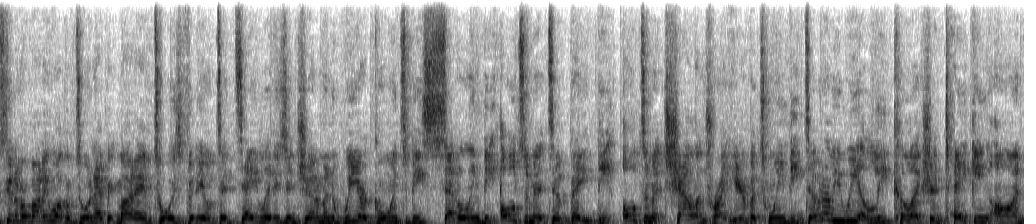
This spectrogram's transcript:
is good everybody? Welcome to an Epic My Damn Toys video. Today, ladies and gentlemen, we are going to be settling the ultimate debate, the ultimate challenge right here between the WWE Elite Collection taking on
